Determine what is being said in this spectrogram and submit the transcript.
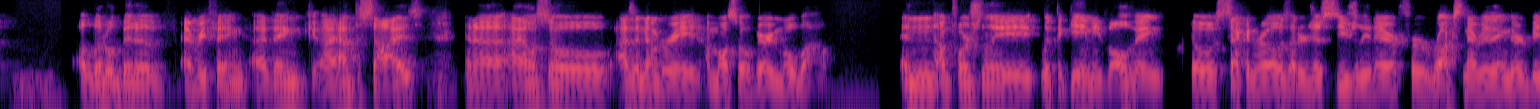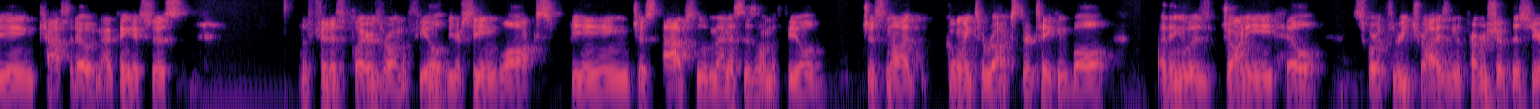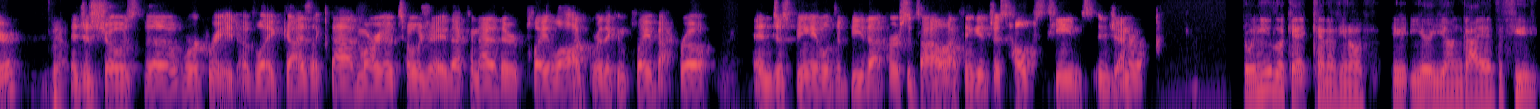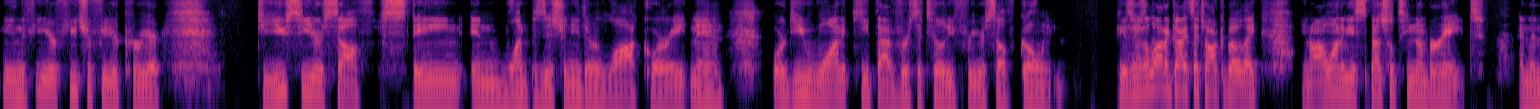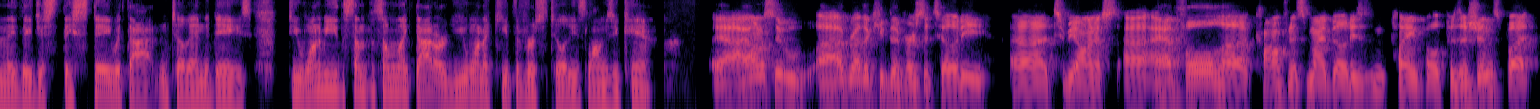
a little bit of everything. I think I have the size, and uh, I also, as a number eight, I'm also very mobile. And unfortunately, with the game evolving, those second rows that are just usually there for rucks and everything, they're being casted out. And I think it's just the fittest players are on the field. You're seeing locks being just absolute menaces on the field, just not going to rucks. They're taking ball. I think it was Jonny Hill scored three tries in the Premiership this year. Yeah. It just shows the work rate of like guys like that, Maro Itoje, that can either play lock or they can play back row and just being able to be that versatile, I think it just helps teams in general. So when you look at kind of you know you're a young guy at the few in the, your future for your career, do you see yourself staying in one position, either lock or eight man, or do you want to keep that versatility for yourself going? Because there's a lot of guys that talk about like, you know, I want to be a specialty number eight, and then they, they just they stay with that until the end of days. Do you want to be some someone like that, or do you want to keep the versatility as long as you can? Yeah, I honestly, uh, I'd rather keep the versatility. Uh, to be honest, uh, I have full uh, confidence in my abilities in playing both positions, but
